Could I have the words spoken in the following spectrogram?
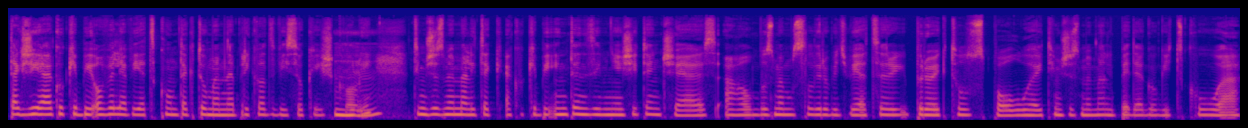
Takže ja ako keby oveľa viac kontaktov mám napríklad z vysokej školy. Mm-hmm. Tým, že sme mali tak ako keby intenzívnejší ten čas alebo sme museli robiť viacerý projektov spolu, aj tým, že sme mali pedagogickú a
